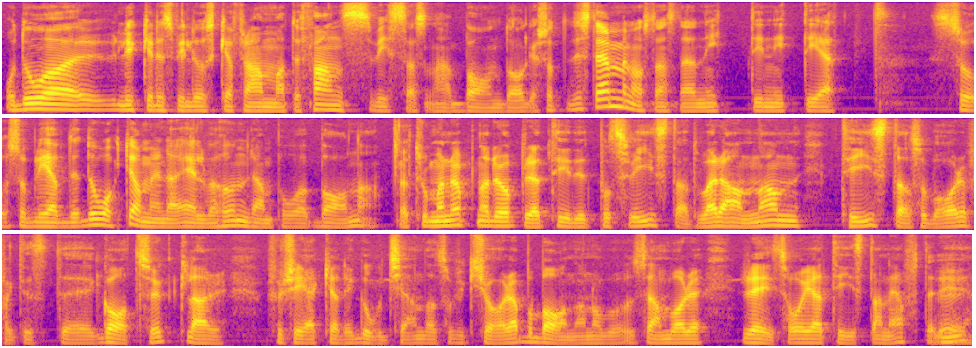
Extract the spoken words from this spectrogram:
Och då eh, lyckades vi luska fram att det fanns vissa sådana här bandagar. Så att det stämmer någonstans där 90-91 så, så blev det, då åkte jag med den där 1100 på bana. Jag tror man öppnade upp rätt tidigt på Svista. Att varannan tisdag så var det faktiskt eh, gatcyklar försäkrade, godkända, som fick köra på banan. Och sen var det racehojar tisdagen efter. Det,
